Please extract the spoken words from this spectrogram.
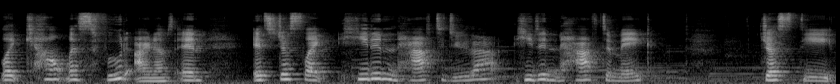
like countless food items and it's just like he didn't have to do that. He didn't have to make just the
